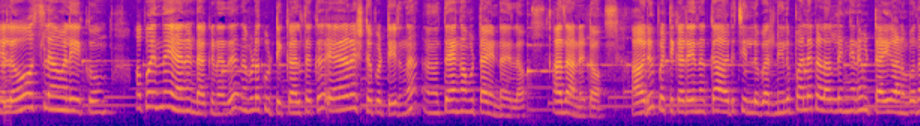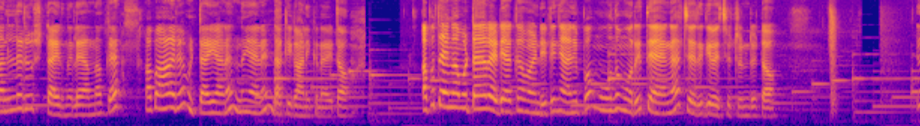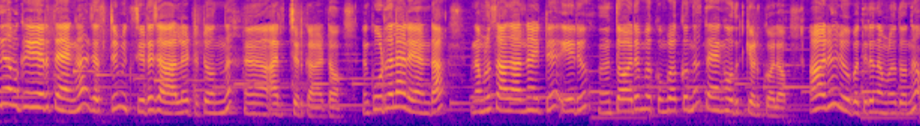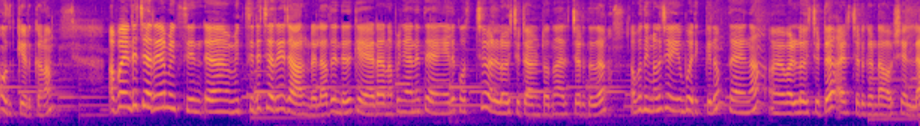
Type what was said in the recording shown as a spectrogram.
Hello അസ്സാം വലൈക്കും അപ്പോൾ ഇന്ന് ഞാൻ ഉണ്ടാക്കുന്നത് നമ്മൾ കുട്ടിക്കാലത്തൊക്കെ ഏറെ ഇഷ്ടപ്പെട്ടിരുന്ന തേങ്ങാമുട്ടായി തേങ്ങാ മുട്ടായി ഉണ്ടായല്ലോ. അതാണ് കേട്ടോ ആ ഒരു പെട്ടിക്കടയിൽ നിന്നൊക്കെ ആ ഒരു ചില്ല് ഭരണിയിൽ പല കളറിൽ ഇങ്ങനെ മിഠായി കാണുമ്പോൾ നല്ലൊരു ഇഷ്ടമായിരുന്നില്ലേ അന്നൊക്കെ? അപ്പോൾ ആ ഒരു മിഠായിയാണ് ഇന്ന് ഞാൻ ഉണ്ടാക്കി കാണിക്കുന്നത് കേട്ടോ അപ്പോൾ തേങ്ങാമുട്ടായി റെഡിയാക്കാൻ വേണ്ടിയിട്ട് ഞാനിപ്പോൾ മൂന്ന് മുറി തേങ്ങ ചെരുകി വെച്ചിട്ടുണ്ട് കേട്ടോ ഇനി നമുക്ക് ഈ ഒരു തേങ്ങ ജസ്റ്റ് മിക്സിയുടെ ജാറിൽ ഇട്ടിട്ട് ഒന്ന് അരച്ചെടുക്കണം കേട്ടോ. കൂടുതൽ അരയണ്ട. നമ്മൾ സാധാരണയായിട്ട് ഈ ഒരു തോരൻ വെക്കുമ്പോഴൊക്കെ ഒന്ന് തേങ്ങ ഒതുക്കിയെടുക്കുമല്ലോ. ആ ഒരു രൂപത്തിൽ നമ്മളിതൊന്ന് ഒതുക്കിയെടുക്കണം. അപ്പോൾ എന്റെ ചെറിയ മിക്സി മിക്സിന്റെ ചെറിയ ജാറുണ്ടല്ലോ അത് എന്റെ കേടാണ്. അപ്പോൾ ഞാൻ തേങ്ങയിൽ കുറച്ച് വെള്ളം ഒഴിച്ചിട്ടാണ് കേട്ടോ ഒന്ന് അരച്ചെടുത്തത്. അപ്പോൾ നിങ്ങൾ ചെയ്യുമ്പോൾ ഒരിക്കലും തേങ്ങ വെള്ളം ഒഴിച്ചിട്ട് അരച്ചെടുക്കേണ്ട ആവശ്യമില്ല.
